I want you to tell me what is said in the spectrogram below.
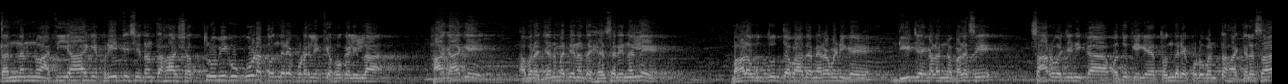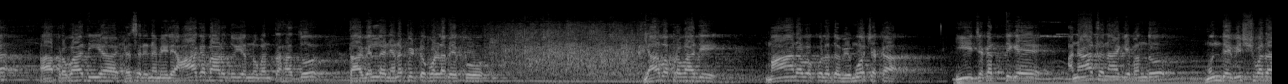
ತನ್ನನ್ನು ಅತಿಯಾಗಿ ಪ್ರೀತಿಸಿದಂತಹ ಶತ್ರುವಿಗೂ ಕೂಡ ತೊಂದರೆ ಕೊಡಲಿಕ್ಕೆ ಹೋಗಲಿಲ್ಲ. ಹಾಗಾಗಿ ಅವರ ಜನ್ಮದಿನದ ಹೆಸರಿನಲ್ಲಿ ಬಹಳ ಉದ್ದುದ್ದವಾದ ಮೆರವಣಿಗೆ ಡಿಜೆಗಳನ್ನು ಬಳಸಿ ಸಾರ್ವಜನಿಕ ಬದುಕಿಗೆ ತೊಂದರೆ ಕೊಡುವಂತಹ ಕೆಲಸ ಆ ಪ್ರವಾದಿಯ ಹೆಸರಿನ ಮೇಲೆ ಆಗಬಾರದು ಎನ್ನುವಂತಹದ್ದು ತಾವೆಲ್ಲ ನೆನಪಿಟ್ಟುಕೊಳ್ಳಬೇಕು. ಯಾವ ಪ್ರವಾದಿ? ಮಾನವ ಕುಲದ ವಿಮೋಚಕ. ಈ ಜಗತ್ತಿಗೆ ಅನಾಥನಾಗಿ ಬಂದು ಮುಂದೆ ವಿಶ್ವದ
